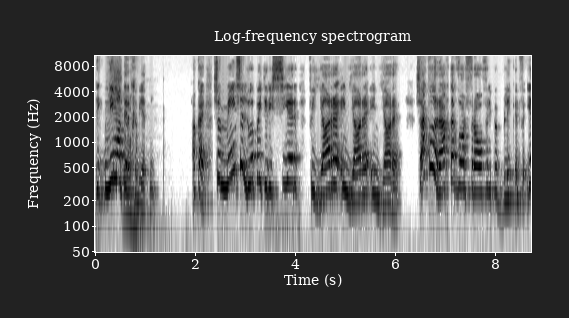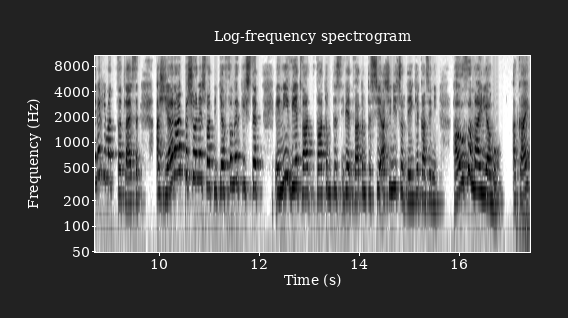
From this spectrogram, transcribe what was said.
Die niemand het dit geweet nie. OK, so mense loop uit hierdie seer vir jare en jare en jare. So ek wil regtig waar vra vir die publiek en vir enigiemand wat luister, as jy daai persoon is wat met jou vingertjies stik en nie weet wat wat om te weet wat om te sê as jy nie so denklik kan sê nie, hou vir my in jou mond, okay?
